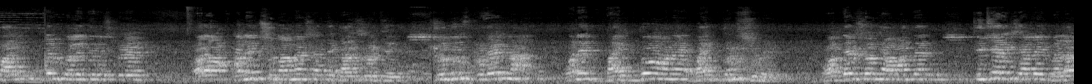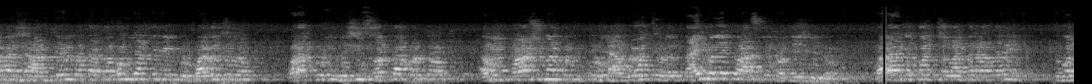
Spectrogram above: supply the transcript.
পাল। স্টুডেন্ট ওরা অনেক সুনামের সাথে কাজ করছে। শুধু স্টুডেন্ট না, অনেক অনেক বাদ্য স্টুডেন্ট ওদের সঙ্গে আমাদের টিচার হিসাবে মেলামেশা, আন্তরিকতা তখনকার দিনে ভালো ছিল। ওরা খুবই বেশি শ্রদ্ধা করতো এবং পড়াশোনার প্রতি খুবই আগ্রহ ছিল। তাই বলে তো আজকে প্রতিষ্ঠিত। ওরা যখন চলাফেরা করে, তখন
